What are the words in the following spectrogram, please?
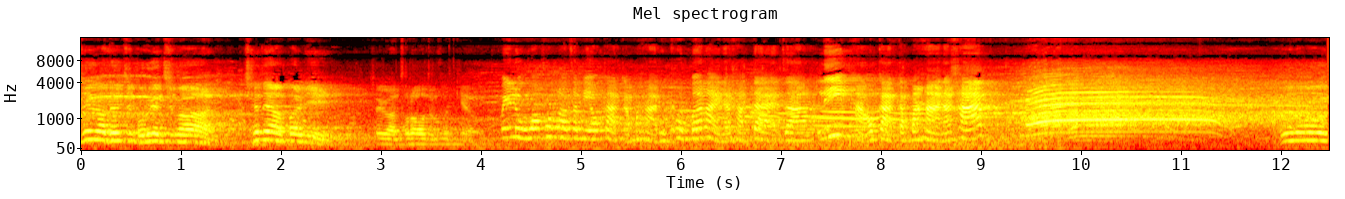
언제가 될지 모르겠지만 최대한 빨리 저희가 돌아오도록 할게요. ไม่รู้ว่าพวกเราจะมีโอกาสกลับมาหาทุกคนเมื่อไหร่นะครับ แต่จะรีบหาโอกาสกลับมาหานะครับ 오늘 너무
